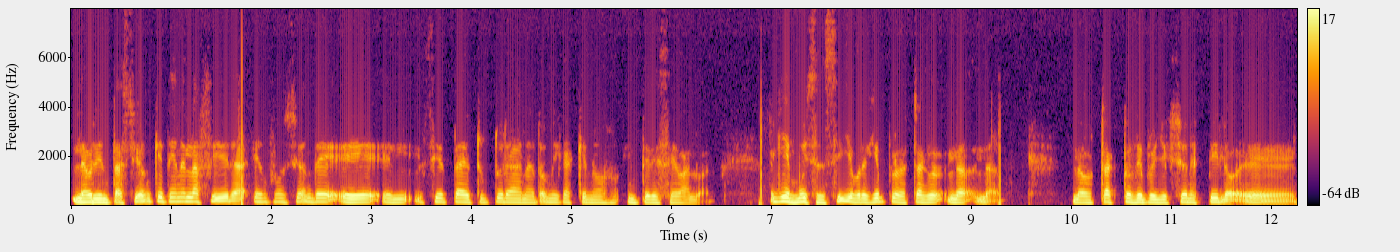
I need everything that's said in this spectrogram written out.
la orientación que tiene la fibra en función de eh, ciertas estructuras anatómicas que nos interese evaluar. Aquí es muy sencillo, por ejemplo, los tractos de proyección eh,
